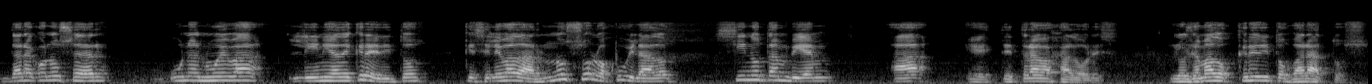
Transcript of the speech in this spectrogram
dar a conocer una nueva línea de créditos que se le va a dar no solo a jubilados, sino también a este, trabajadores, los llamados créditos baratos.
